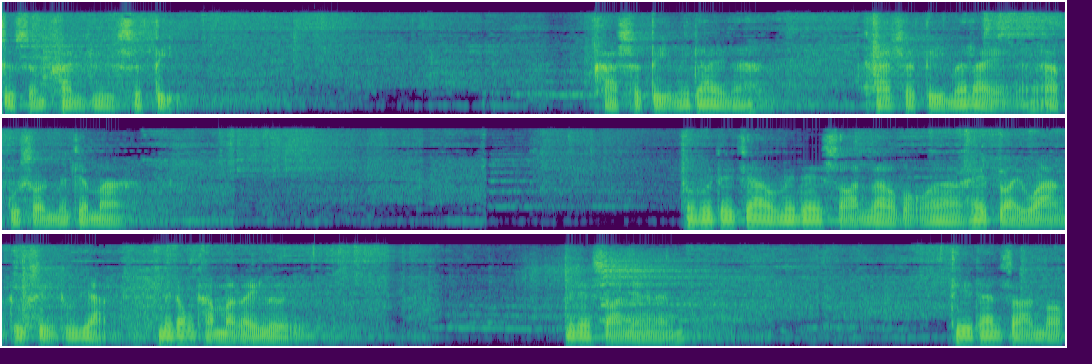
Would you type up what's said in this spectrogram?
จุดสำคัญคือสติ ขาดสติไม่ได้นะ ขาดสติเมื่อไหร่อกุศลมันจะมา พระพุทธเจ้าไม่ได้สอนเราบอกว่าให้ปล่อยวางทุกสิ่งทุกอย่างไม่ต้องทำอะไรเลย ไม่ได้สอนอย่างนั้น ที่ท่านสอนบอก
